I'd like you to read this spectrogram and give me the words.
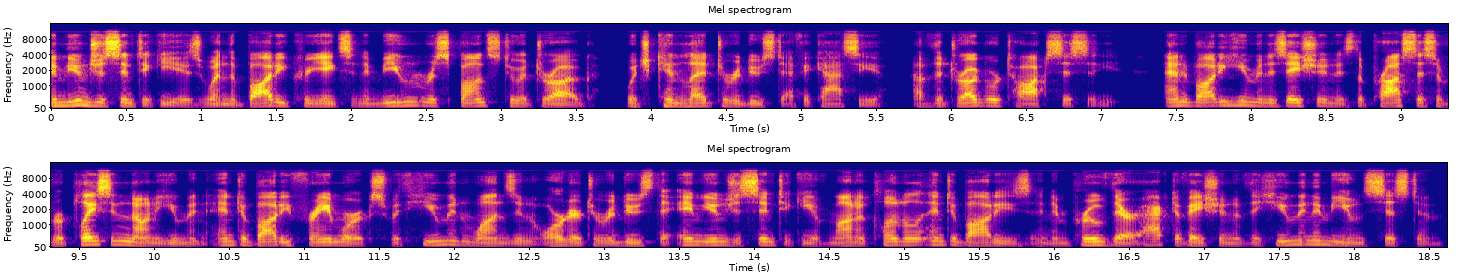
Immunogenicity is when the body creates an immune response to a drug, which can lead to reduced efficacy of the drug or toxicity. Antibody mm-hmm. humanization is the process of replacing non-human antibody frameworks with human ones in order to reduce the immunogenicity of monoclonal antibodies and improve their activation of the human immune system.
